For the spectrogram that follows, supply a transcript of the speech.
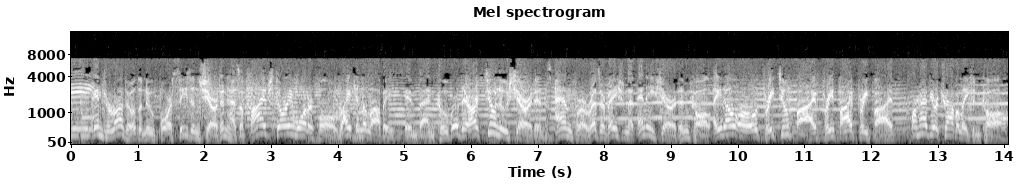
In Toronto, the new Four Seasons Sheraton has a five-story waterfall right in the lobby. In Vancouver, there are two new Sheratons. And for a reservation at any Sheraton, call 800-325-3535 or have your travel agent call.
